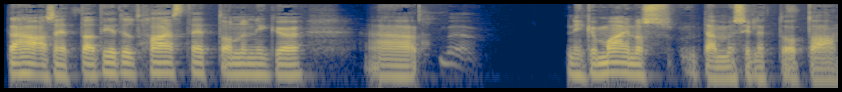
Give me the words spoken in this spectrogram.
Tähän asettaa tietyt haasteet tuonne niin ää, niin mainos tämmöisille tuota,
